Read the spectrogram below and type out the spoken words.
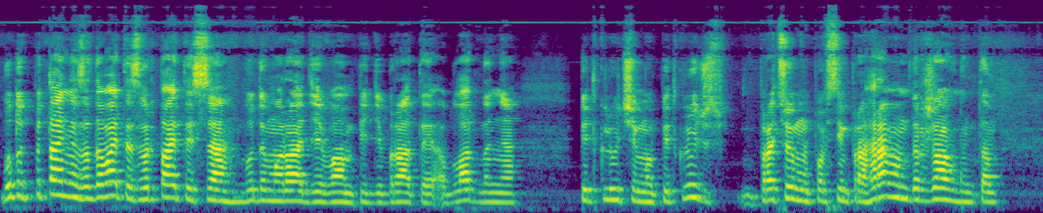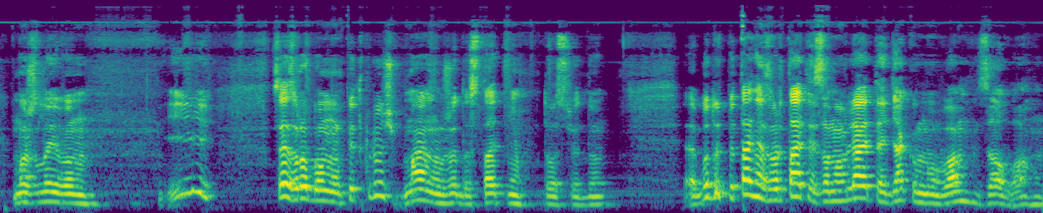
будуть питання, задавайте, звертайтеся, будемо раді вам підібрати обладнання. Підключимо під ключ, працюємо по всім програмам державним там можливим. І це зробимо під ключ, маємо вже достатньо досвіду. Будуть питання, звертайтесь, замовляйте. Дякуємо вам за увагу.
